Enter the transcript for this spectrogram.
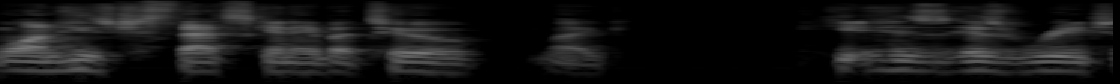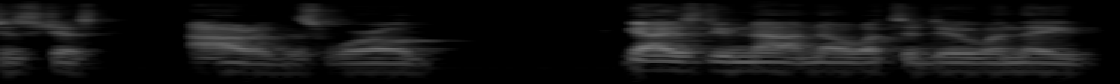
one, he's just that skinny, but two, like he, his his reach is just out of this world. Guys do not know what to do when they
